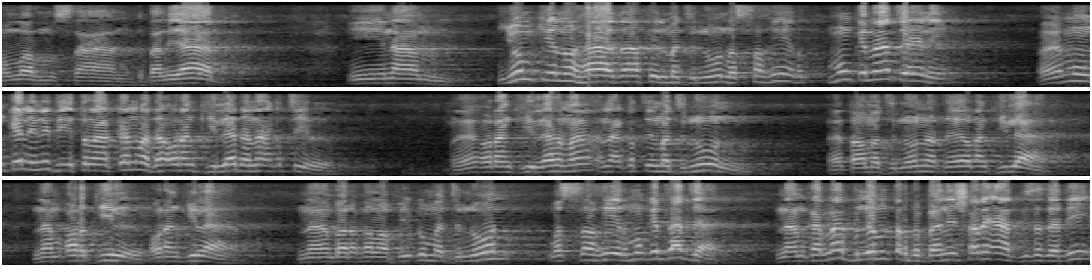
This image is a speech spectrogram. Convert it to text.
Allah musta'an. Kita lihat. Inam yumkinu hadza fil majnun as-saghir. Mungkin aja ini Eh, mungkin ini diitlakkan pada orang gila dan anak kecil. Eh, orang gila sama anak kecil majnun. Eh, tahu majnun artinya orang gila. Nam orgil, orang gila. Nah, barakallahu fikum majnun was-saghir mungkin saja. Nah, karena belum terbebani syariat, bisa jadi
